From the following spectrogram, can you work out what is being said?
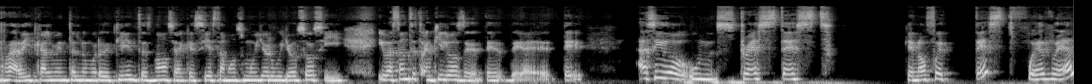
radicalmente el número de clientes, ¿no? O sea que sí estamos muy orgullosos y, y bastante tranquilos de, de, de, Ha sido un stress test que no fue test, fue real.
